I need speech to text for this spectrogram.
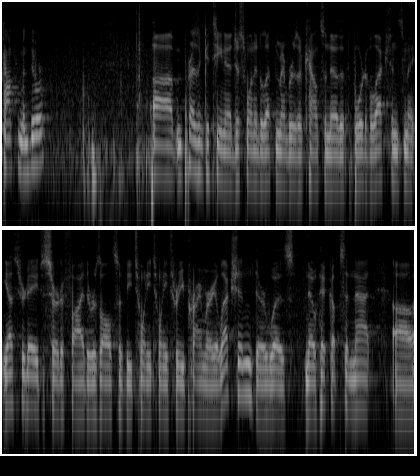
Councilman Duerr. Um, President Catena, just wanted to let the members of council know that the Board of Elections met yesterday to certify the results of the 2023 primary election. There was no hiccups in that. Uh,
